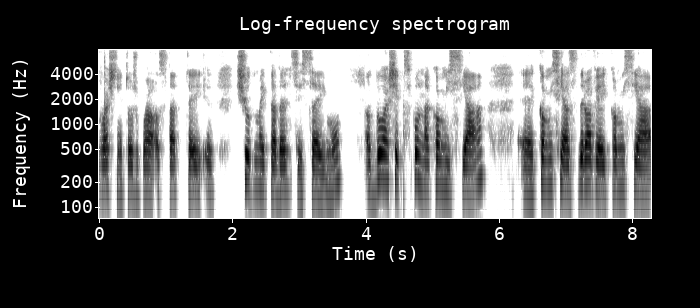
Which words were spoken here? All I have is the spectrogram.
właśnie to już była ostatniej siódmej kadencji Sejmu, odbyła się wspólna komisja, Komisja Zdrowia i Komisja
